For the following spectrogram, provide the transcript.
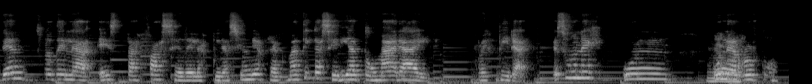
dentro de la, esta fase de la aspiración diafragmática sería tomar aire, respirar. Es un, un, un error común.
